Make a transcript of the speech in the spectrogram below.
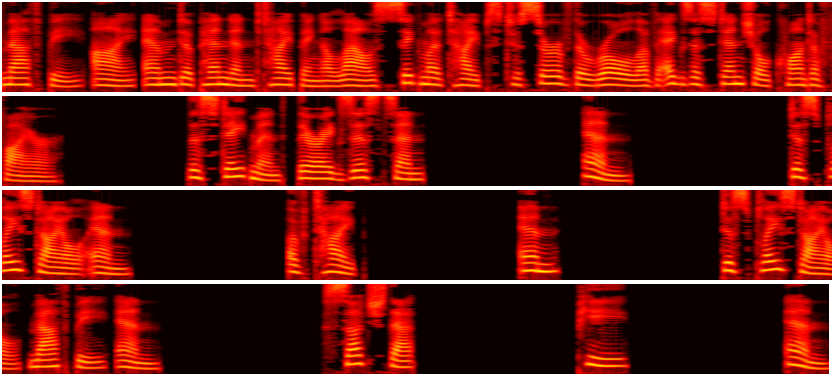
mathb i m. Dependent typing allows sigma types to serve the role of existential quantifier. The statement there exists an n. Display style n. Of type. N. Display style mathb n. Such that p. N.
